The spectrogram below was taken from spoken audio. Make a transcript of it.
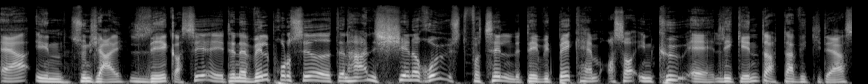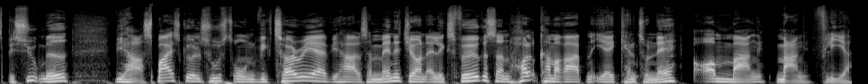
er en, synes jeg, lækker serie. Den er velproduceret, den har en generøst fortællende David Beckham, og så en kø af legender, der vil give deres besøg med. Vi har Spice Girls hustruen Victoria, vi har altså manageren Alex Ferguson, holdkammeraten Erik Cantona og mange, mange flere.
